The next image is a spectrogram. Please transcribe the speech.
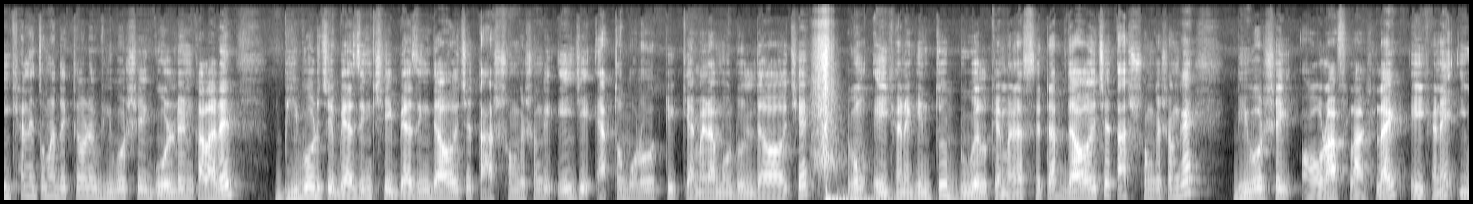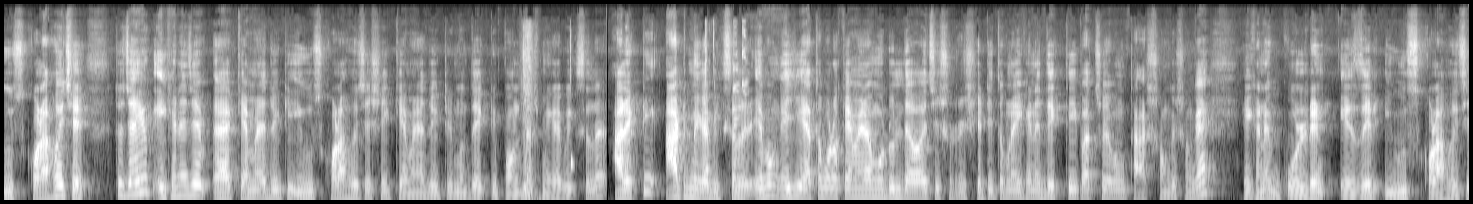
এইখানে তোমরা দেখতে পারবে ভিভোর সেই গোল্ডেন কালারের ভিভোর যে ব্যাজিং, সেই ব্যাজিং দেওয়া হয়েছে। তার সঙ্গে সঙ্গে এই যে এত বড় একটি ক্যামেরা মডিউল দেওয়া হয়েছে এবং এইখানে কিন্তু ডুয়েল ক্যামেরা সেট দেওয়া হয়েছে। তার সঙ্গে সঙ্গে ভিভোর সেই অরা ফ্ল্যাশ লাইট এইখানে ইউজ করা হয়েছে। তো যাই হোক, এইখানে যে ক্যামেরা দুইটি ইউজ করা হয়েছে, সেই ক্যামেরা দুইটির মধ্যে একটি পঞ্চাশ মেগাপিক্সেলের আর একটি আট মেগাপিক্সেলের এবং এই যে এত বড় ক্যামেরা মডিউল দেওয়া হয়েছে সেটি তোমরা এখানে দেখতেই পাচ্ছ এবং তার সঙ্গে সঙ্গে এখানে গোল্ডেন এজের ইউজ করা হয়েছে,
